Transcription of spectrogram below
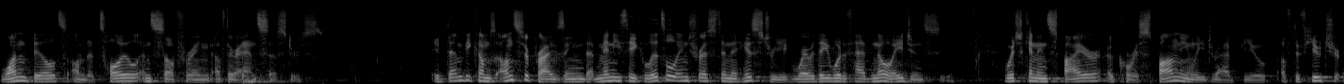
one built on the toil and suffering of their ancestors. It then becomes unsurprising that many take little interest in a history where they would have had no agency, which can inspire a correspondingly drab view of the future.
